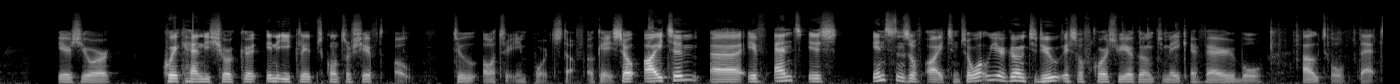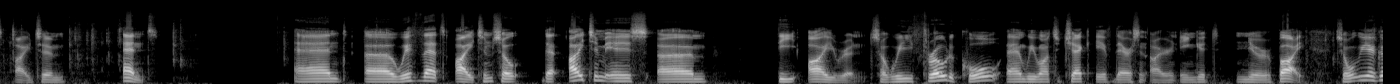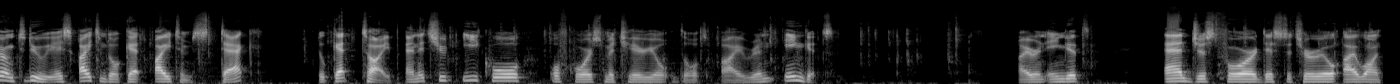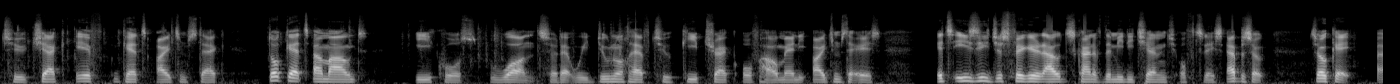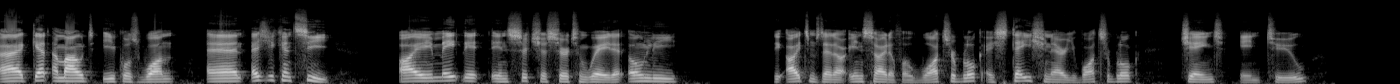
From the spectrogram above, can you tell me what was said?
here's your quick handy shortcut in Eclipse Ctrl Shift O to auto import stuff. Okay, so item, uh, if end is instance of item. So what we are going to do is of course we are going to make a variable out of that item end. And uh, with that item, so that item is um, the iron. So we throw the coal and we want to check if there's an iron ingot nearby. So what we are going to do is item.get item stack to get type and it should equal of course material dot iron ingot iron ingot and just for this tutorial I want to check if get item stack dot get amount equals 1 so that we do not have to keep track of how many items there is it's easy just figure it out. It's kind of the meaty challenge of today's episode. So okay uh, get amount equals 1 and as you can see I made it in such a certain way that only the items that are inside of a water block, a stationary water block, change into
